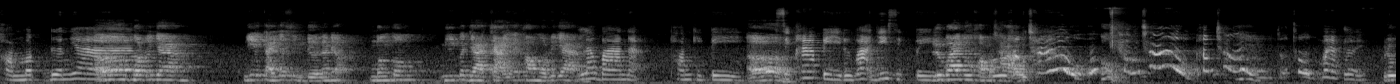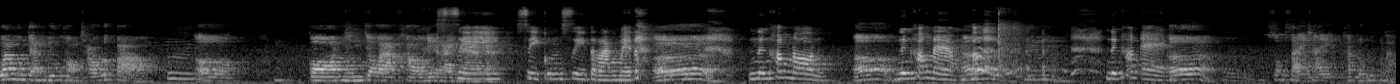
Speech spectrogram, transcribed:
ผ่อนหมดเดือนยัง เออหมดหรือยังนี่ไกลจะสิ้นเดือนแล้วเนี่ยมึงก็มีปัญญาจ่ายให้เขาหมดหรือยังแล้วบ้านอะผ่อนกี่ปีเออสิบห้าปีหรือว่ายี่สิบปี หรือว่าอยู่ของเช่าห้องเช่าห้องเช่าห้องเช่าถูกมากเลย หรือว่ามึงยังอยู่ของเช่าหรือเปล่าอืมเออ ก่อนมึงจะวางเขาให้รายสี่งานอะสี่คูณสี่ตารางเมตรเออ หนึ่งห้องนอนเออหนึ่งห้องน้เอออืมำหนึ่งห้องแอร์เออ สงสัยใช้พัดลมหรือเปล่า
